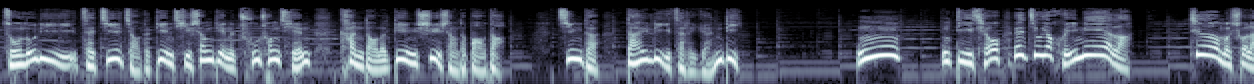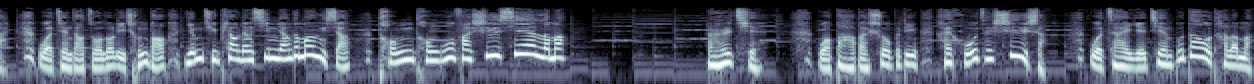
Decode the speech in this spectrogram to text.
佐罗利在街角的电器商店的橱窗前看到了电视上的报道，惊得呆立在了原地。嗯，地球就要毁灭了。这么说来，我建造佐罗利城堡、迎娶漂亮新娘的梦想，统统无法实现了吗？而且，我爸爸说不定还活在世上，我再也见不到他了吗？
